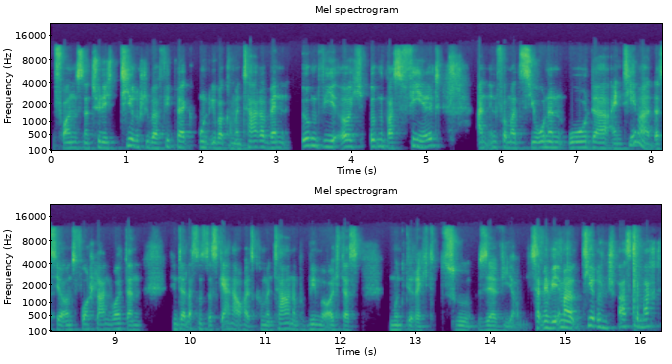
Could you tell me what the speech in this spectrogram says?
Wir freuen uns natürlich tierisch über Feedback und über Kommentare. Wenn irgendwie euch irgendwas fehlt, an Informationen oder ein Thema, das ihr uns vorschlagen wollt, dann hinterlasst uns das gerne auch als Kommentar und dann probieren wir euch das mundgerecht zu servieren. Es hat mir wie immer tierischen Spaß gemacht,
